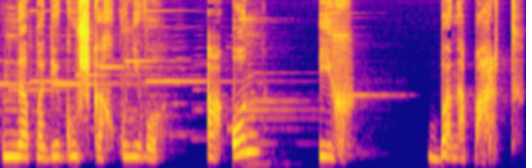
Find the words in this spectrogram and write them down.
на побегушках у него, а он их Бонапарт.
